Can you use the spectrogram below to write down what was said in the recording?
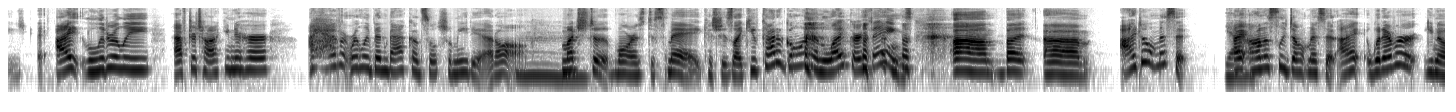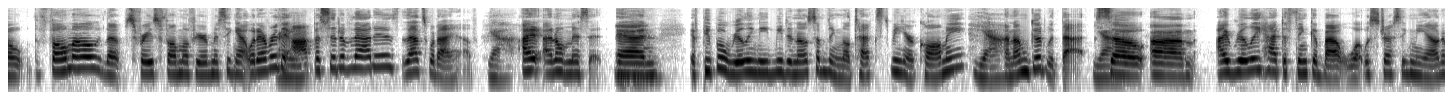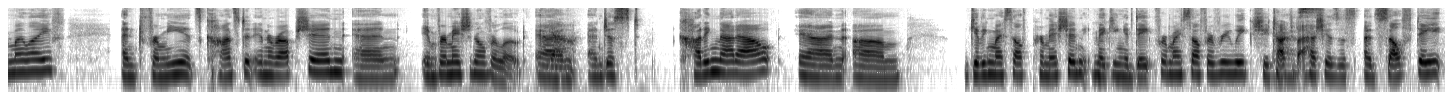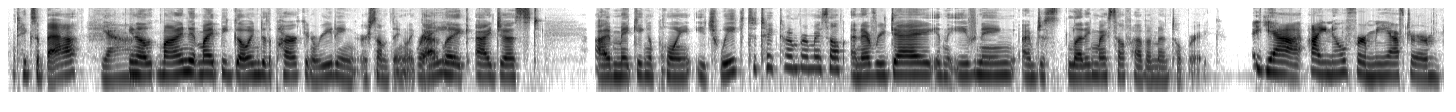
I literally, after talking to her, I haven't really been back on social media at all, mm. much to Maura's dismay, because she's like, "You've got to go on and like our things," um, but um, I don't miss it. Yeah. I honestly don't miss it. I whatever you know, the FOMO, that phrase FOMO, if you're missing out, whatever right. the opposite of that is, that's what I have. Yeah, I, I don't miss it. Mm-hmm. And if people really need me to know something, they'll text me or call me. Yeah, and I'm good with that. Yeah. So um, I really had to think about what was stressing me out in my life, and for me, it's constant interruption and information overload, and yeah. and just cutting that out and. Um, giving myself permission, mm-hmm. making a date for myself every week. She talked yes. about how she has a, a, self date, takes a bath. Yeah. You know, mine, it might be going to the park and reading or something like right. that. Like, I just, I'm making a point each week to take time for myself. And every day in the evening, I'm just letting myself have a mental break. Yeah. I know for me, after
